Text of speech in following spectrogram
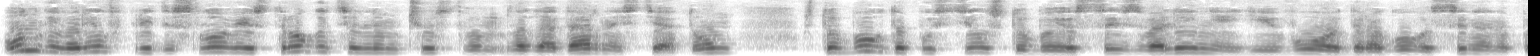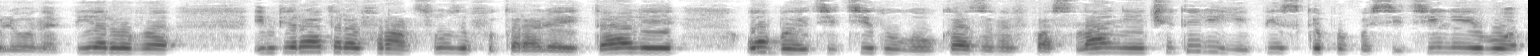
Он говорил в предисловии с трогательным чувством благодарности о том, что Бог допустил, чтобы соизволение его дорогого сына Наполеона I, императора французов и короля Италии, оба эти титулы указаны в послании, четыре епископа посетили его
